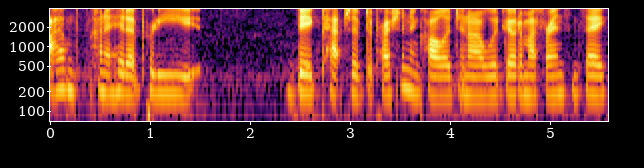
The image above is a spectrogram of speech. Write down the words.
I kind of hit a pretty big patch of depression in college, and I would go to my friends and say,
